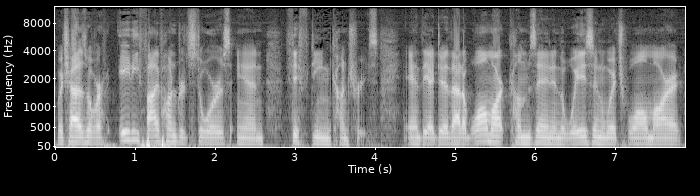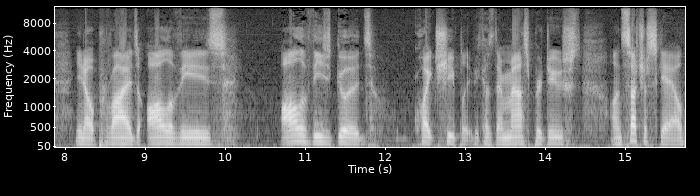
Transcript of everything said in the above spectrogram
which has over 8,500 stores in 15 countries. And the idea that a Walmart comes in and the ways in which Walmart, you know, provides all of these, all of these goods quite cheaply because they're mass produced on such a scale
